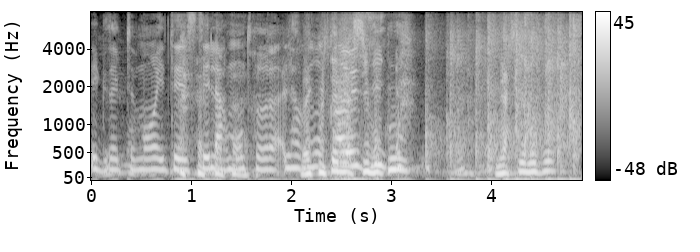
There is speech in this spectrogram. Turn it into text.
Exactement, et TST la remontrera, la bah, merci beaucoup. Merci beaucoup.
